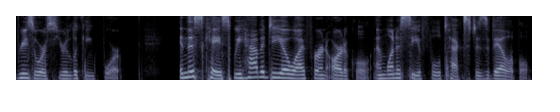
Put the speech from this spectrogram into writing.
resource you're looking for. In this case, we have a DOI for an article and want to see if full text is available.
